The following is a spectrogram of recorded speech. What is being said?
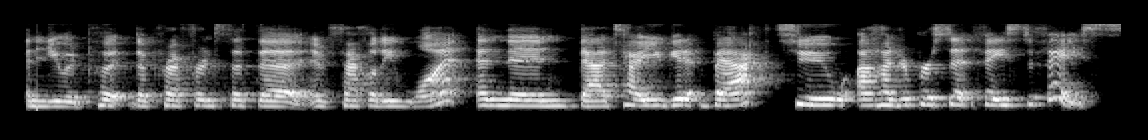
and you would put the preference that the faculty want and then that's how you get it back to 100% face to face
